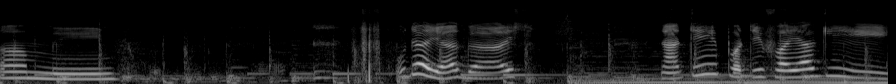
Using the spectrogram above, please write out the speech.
Amin. Udah ya, guys. Nanti Spotify lagi.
